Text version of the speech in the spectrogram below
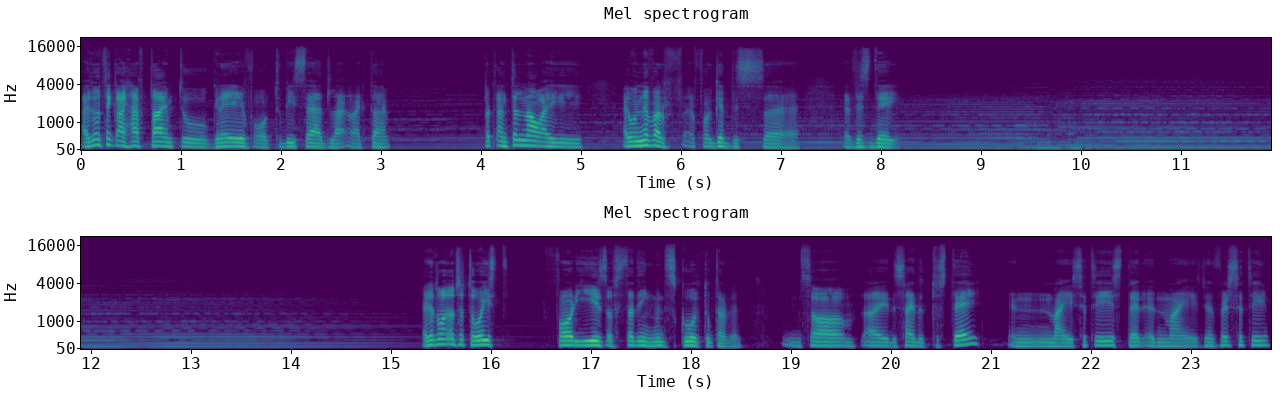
I don't think I have time to grave or to be sad like, like that. But until now, I I will never f- forget this uh, this day. I don't want also to waste four years of studying in school to travel. So I decided to stay in my city, stay in my university,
